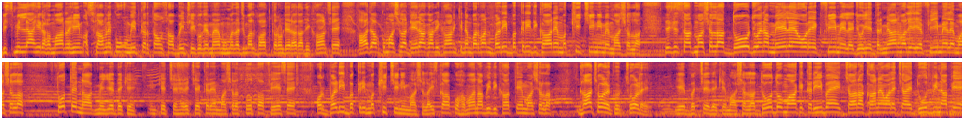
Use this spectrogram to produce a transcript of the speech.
بسم اللہ الرحمن الرحیم السلام علیکم امید کرتا ہوں صاحب بھائی ٹھیک ہو گئے میں محمد اجمل بات کروں ڈیرا گادی خان سے آج آپ کو ماشاءاللہ ڈیرہ گادی خان کی نمبر ون بڑی بکری دکھا رہے ہیں مکھی چینی میں ماشاءاللہ جس کے ساتھ ماشاءاللہ دو جو ہے نا میل ہیں اور ایک فیمیل ہے جو یہ درمیان والی ہے یہ فیمیل ہے ماشاءاللہ طوطے ناگ میں یہ دیکھیں، ان کے چہرے چیک کریں، ماشاءاللہ طوطا فیس ہے اور بڑی بکری مکھی چینی، ماشاءاللہ۔ اس کا آپ کو ہوانہ بھی دکھاتے ہیں، ماشاءاللہ۔ گھا چھوڑے چھوڑے۔ یہ بچے دیکھیں، ماشاءاللہ۔ دو دو ماہ کے قریب ہیں، چارہ کھانے والے، چاہے دودھ بھی نہ پیے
